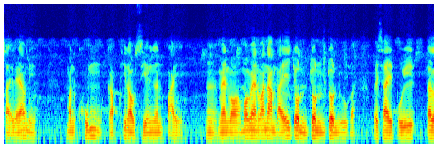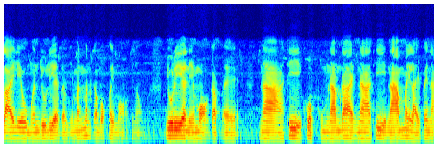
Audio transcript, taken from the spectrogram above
ใส่แล้วนี่ มันคุ้มกับที่เราเสียเงินไปเออแมนบอบ่แมนว่าน้ำไหลจนจนจนอยู่ก็ไปใส่ปุ๋ยละลายเร็วเหมือนยูเรียแบบนี้มันมันก็บ่ค่อยเหมาะพี่น้องยูเรียเนี่ยเหมาะกับเออนาที่ควบคุมน้ำได้ นาที่น้ำไม่ไหลไปไหน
